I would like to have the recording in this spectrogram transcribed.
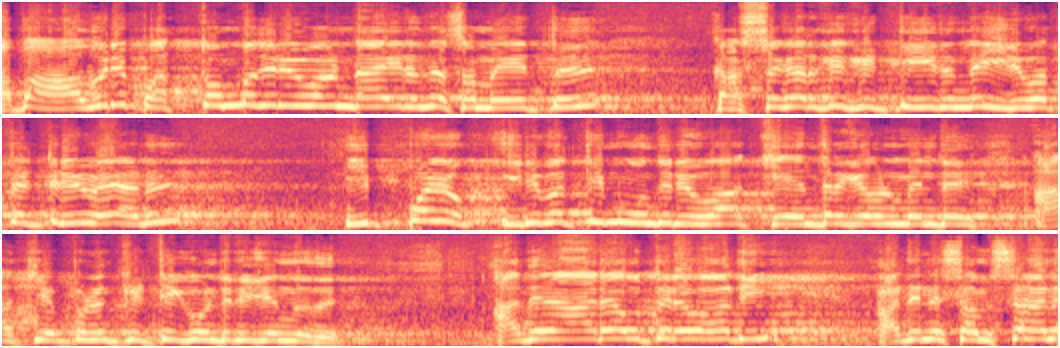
അപ്പൊ അവർ പത്തൊമ്പത് രൂപ ഉണ്ടായിരുന്ന സമയത്ത് കർഷകർക്ക് കിട്ടിയിരുന്ന ഇരുപത്തെട്ട് രൂപയാണ് ഇപ്പോഴും ഇരുപത്തിമൂന്ന് രൂപ കേന്ദ്ര ഗവൺമെന്റ് ആക്കിയപ്പോഴും കിട്ടിക്കൊണ്ടിരിക്കുന്നത്. അതിനാരാ ഉത്തരവാദി? അതിന് സംസ്ഥാന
